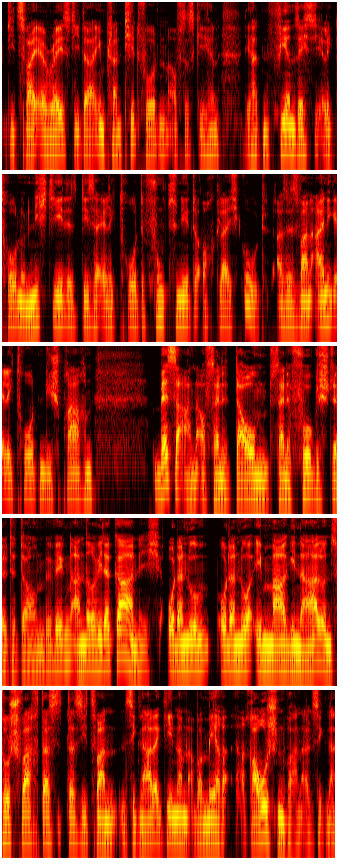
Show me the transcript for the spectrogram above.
die zwei Arrays, die da implantiert wurden auf das Gehirn, die hatten 64 Elektroden und nicht jede dieser Elektrode funktionierte auch gleich gut. Also es waren einige Elektroden, die sprachen besser an auf seine Daumen, seine vorgestellte Daumenbewegung, andere wieder gar nicht. Oder nur, oder nur eben marginal und so schwach, dass, dass sie zwar ein Signal ergeben haben, aber mehr Rauschen waren als Signal.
